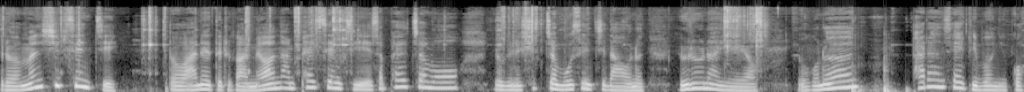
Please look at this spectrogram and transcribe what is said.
이러면 10cm 또 안에 들어가면 한 8cm에서 8.5 여기는 10.5cm 나오는 요런 아이예요. 요거는 파란색 리본이고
